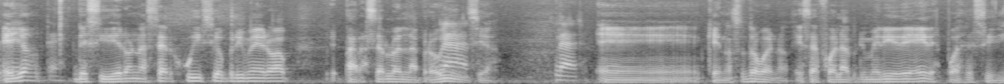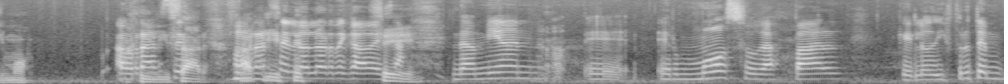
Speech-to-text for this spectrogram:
Ellos decidieron hacer juicio primero para hacerlo en la provincia. Claro. Eh, que nosotros, bueno, esa fue la primera idea y después decidimos ahorrarse, ahorrarse el dolor de cabeza. Damián, eh, hermoso Gaspar, que lo disfruten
